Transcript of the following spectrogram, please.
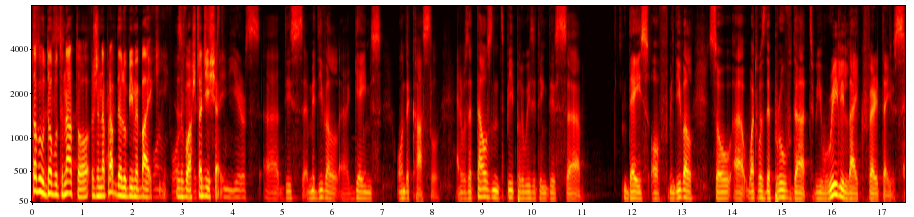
To był dowód na to, że naprawdę lubimy bajki, zwłaszcza dzisiaj. And it was a thousand people visiting this uh, days of medieval. So, uh, what was the proof that we really like fairy tales,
